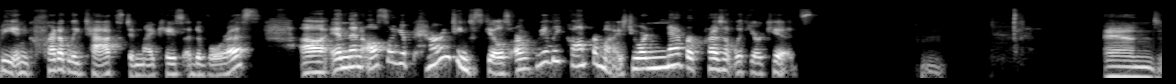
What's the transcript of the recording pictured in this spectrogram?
be incredibly taxed, in my case, a divorce. Uh, and then also your parenting skills are really compromised. You are never present with your kids. Hmm. And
